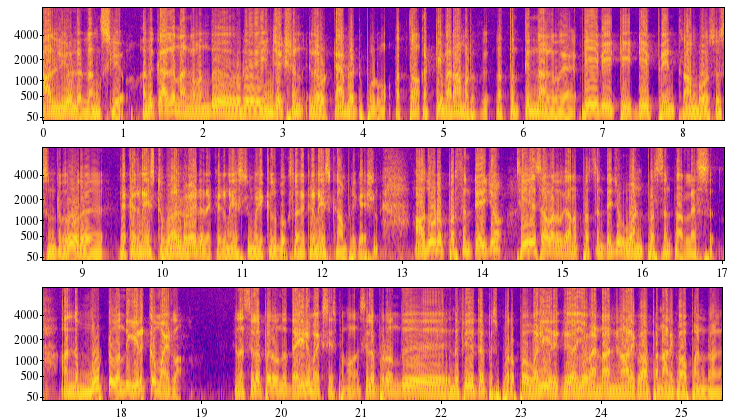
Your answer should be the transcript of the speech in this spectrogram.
கால்லையோ இல்லை லங்ஸ்லயோ அதுக்காக நாங்கள் வந்து ஒரு இன்ஜெக்ஷன் இல்லை ஒரு டேப்லெட் போடுவோம். ரத்தம் கட்டி வராமல் இருக்கு ரத்தம் தின் ஆகுறதுக்காக. டிவிடி டீப் பெயின் த்ராம்போசிஸ்ன்றது ஒரு ரெக்கக்னைஸ்டு வேர்ல்டு வைடு ரெக்கக்னைஸ்டு மெடிக்கல் புக்ஸில் ரெக்கக்னைஸ்ட் காம்ப்ளிகேஷன் அதோட பர்சன்டேஜும் சீரியஸாக வர்றதுக்கான percentage one percent or less அந்த மூட்டு வந்து இறுக்கமாயிடலாம். ஏன்னா சில பேர் வந்து தைரியமாக எக்ஸசைஸ் பண்ணுவாங்க. சில பேர் வந்து இந்த ஃபிசியோதெரபிஸ்ட் போகிறப்போ வலி இருக்குது ஐயோ வேண்டாம் நீ நாளைக்கு வாப்பா நாளைக்கு வாப்பான்றாங்க.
